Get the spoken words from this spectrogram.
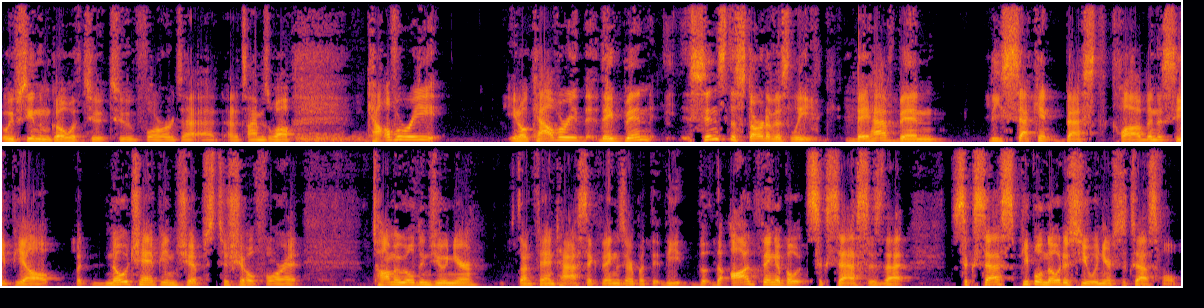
we've seen them go with two two forwards at, at, at a time as well. Cavalry, you know, Cavalry, they've been since the start of this league. They have been the second best club in the CPL, but no championships to show for it. Tommy Wheeldon Jr. has done fantastic things there, but the, the, the, the odd thing about success is that success people notice you when you're successful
